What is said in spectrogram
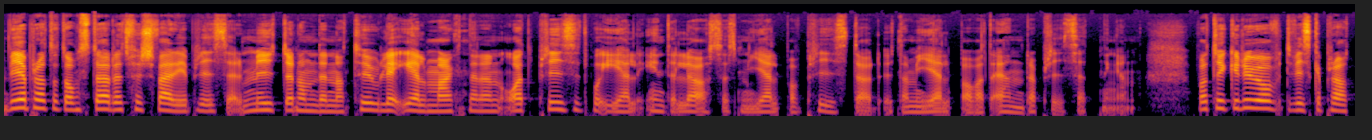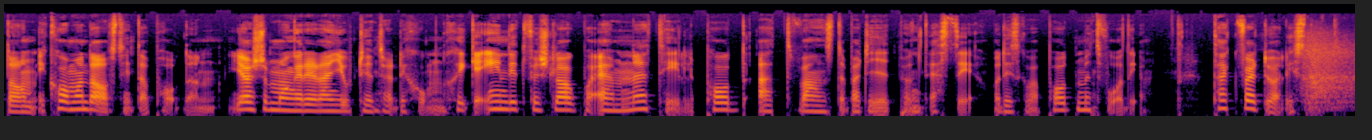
Vi har pratat om stödet för Sverigepriser, myten om den naturliga elmarknaden och att priset på el inte löses med hjälp av prisstöd utan med hjälp av att ändra prissättningen. Vad tycker du att vi ska prata om i kommande avsnitt av podden? Gör som många redan gjort till en tradition. Skicka in ditt förslag på ämne till podd.vänsterpartiet.se och det ska vara podd med två D. Tack för att du har lyssnat.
